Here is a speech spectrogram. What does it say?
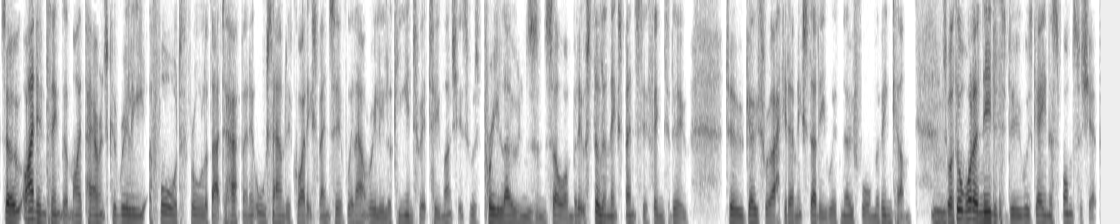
So I didn't think that my parents could really afford for all of that to happen. It all sounded quite expensive without really looking into it too much. It was pre-loans and so on, but it was still an expensive thing to do, to go through academic study with no form of income. Mm. So I thought what I needed to do was gain a sponsorship.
